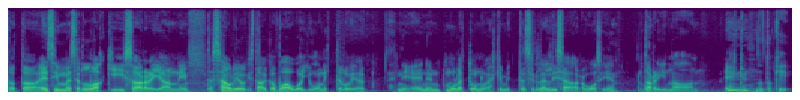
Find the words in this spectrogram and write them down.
tota, ensimmäisen lakisarjan, niin tässä oli oikeastaan aika vauva juonitteluja, niin ei ne nyt mulle tunnu ehkä mitään sillä lisäarvoa siihen tarinaan. Ehkä. Mm, no toki,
